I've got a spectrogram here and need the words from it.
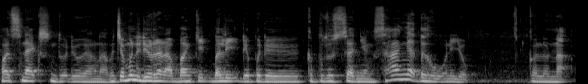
what's next untuk dia orang lah? Macam mana dia orang nak bangkit balik daripada keputusan yang sangat teruk ni Jok Kalau nak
